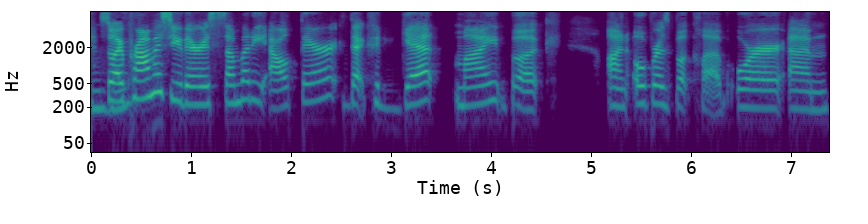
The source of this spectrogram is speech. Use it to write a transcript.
Mm-hmm. So I mm-hmm. promise you, there is somebody out there that could get my book on Oprah's book club or um,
